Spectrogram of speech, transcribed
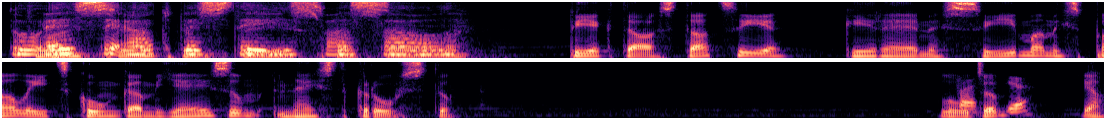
tu esi atpestījis pasauli. Piektā stacija Kirēnes Sīmanis palīdz kungam Jēzum nest krustu. Lūdzu, Katja? jā.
